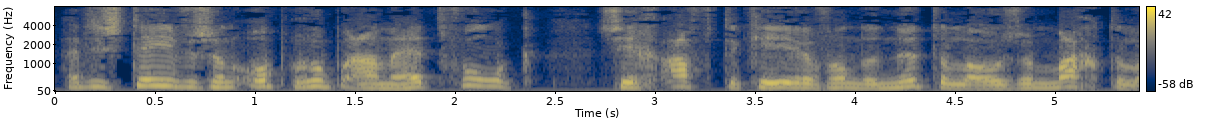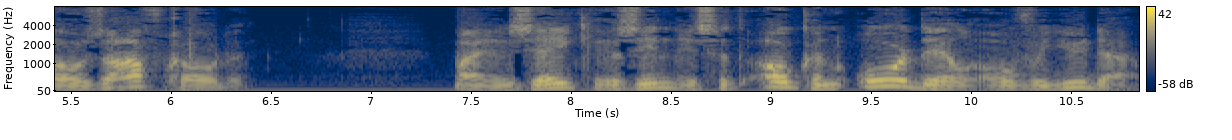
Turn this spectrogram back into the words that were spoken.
Het is tevens een oproep aan het volk zich af te keren van de nutteloze, machteloze afgoden. Maar in zekere zin is het ook een oordeel over Juda.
